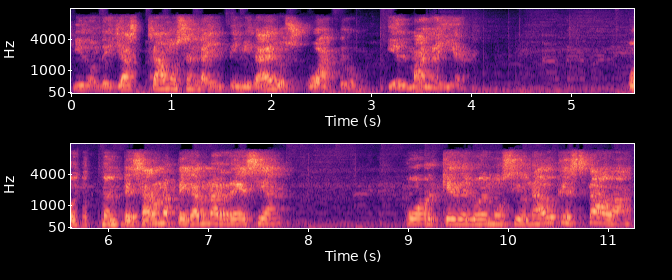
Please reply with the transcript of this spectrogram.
y donde ya estamos en la intimidad de los cuatro y el manager, pues me empezaron a pegar una recia porque de lo emocionado que estaba,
